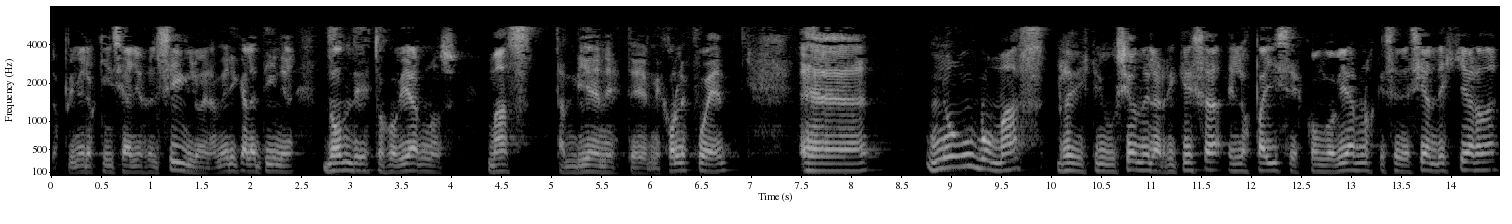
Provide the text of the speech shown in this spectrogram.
los primeros 15 años del siglo en América Latina, donde estos gobiernos más también este, mejor les fue, eh, no hubo más redistribución de la riqueza en los países con gobiernos que se decían de izquierda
